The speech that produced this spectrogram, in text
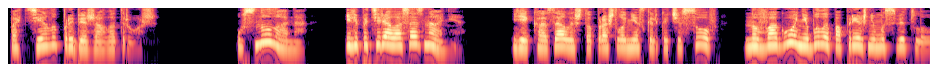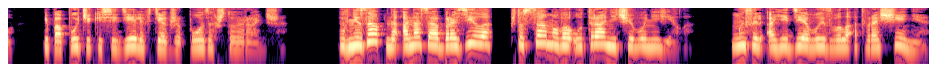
По телу пробежала дрожь. Уснула она или потеряла сознание? Ей казалось, что прошло несколько часов, но в вагоне было по-прежнему светло, и попутчики сидели в тех же позах, что и раньше. Внезапно она сообразила, что с самого утра ничего не ела. Мысль о еде вызвала отвращение,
